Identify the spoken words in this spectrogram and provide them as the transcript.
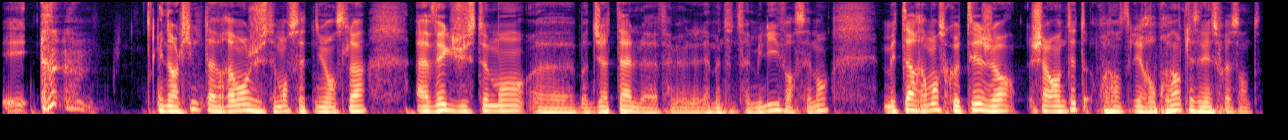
Et, dans le film, tu as vraiment justement cette nuance-là, avec justement, euh, bon, déjà la, la Manson Family forcément, mais tu as vraiment ce côté genre, Sharon Tate les représente les années 60.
